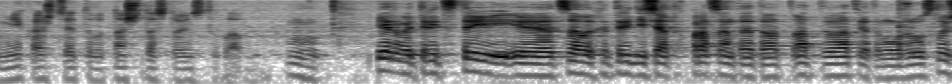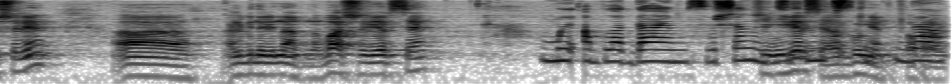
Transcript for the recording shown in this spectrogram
Мне кажется, это вот наше достоинство главное. Первые 33,3% этого от- от- ответа мы уже услышали. А, Альбина Ринатовна, ваша версия? Мы обладаем совершенно Точнее, не версия, а техническим- аргумент,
